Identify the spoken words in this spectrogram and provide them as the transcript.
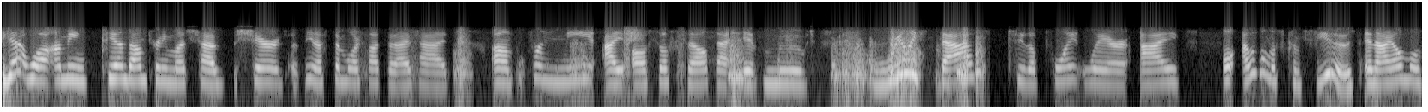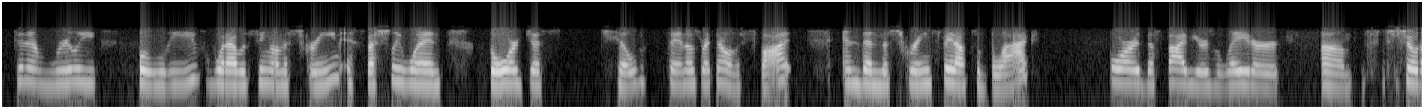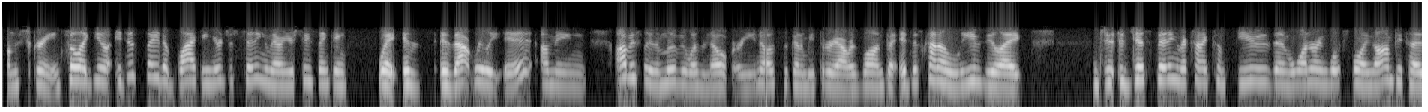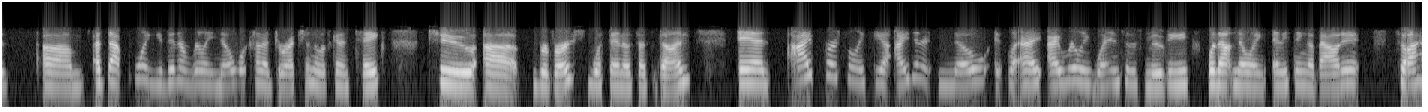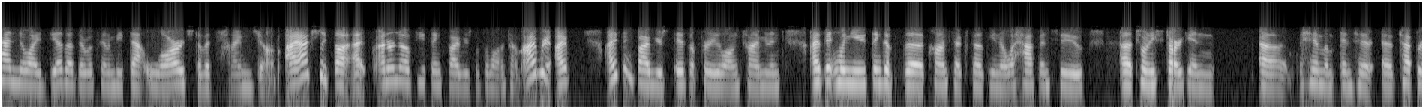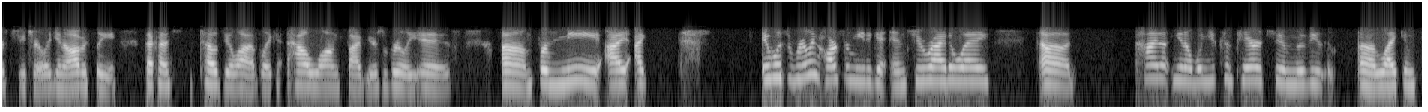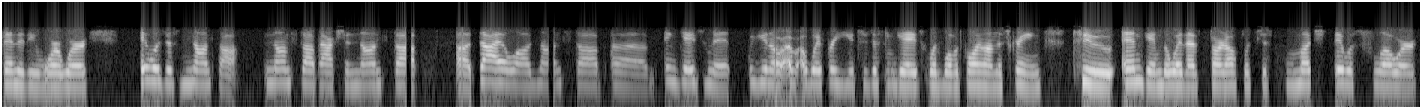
Yeah, well, I mean, Tia and Dom pretty much have shared, you know, similar thoughts that I've had. Um, for me, I also felt that it moved really fast to the point where I, oh, I was almost confused, and I almost didn't really believe what I was seeing on the screen, especially when Thor just killed Thanos right there on the spot, and then the screen fade out to black, or the five years later um showed on the screen. So like, you know, it just faded black and you're just sitting there and you're just thinking, Wait, is is that really it? I mean, obviously the movie wasn't over. You know it's gonna be three hours long, but it just kinda leaves you like j- just sitting there kind of confused and wondering what's going on because um at that point you didn't really know what kind of direction it was going to take to uh reverse what Thanos has done. And I personally feel I didn't know. It, I I really went into this movie without knowing anything about it, so I had no idea that there was going to be that large of a time jump. I actually thought I, I don't know if you think five years is a long time. I re, I I think five years is a pretty long time, and I think when you think of the context of you know what happened to uh, Tony Stark and uh him into uh, Pepper's future, like you know obviously that kind of tells you a lot of like how long five years really is. Um, for me, I I it was really hard for me to get into right away. Uh, kind of, you know, when you compare it to a movie uh, like Infinity War, where it was just nonstop, nonstop action, nonstop uh, dialogue, nonstop uh, engagement. You know, a, a way for you to just engage with what was going on the screen. To Endgame, the way that it started off was just much. It was slower,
